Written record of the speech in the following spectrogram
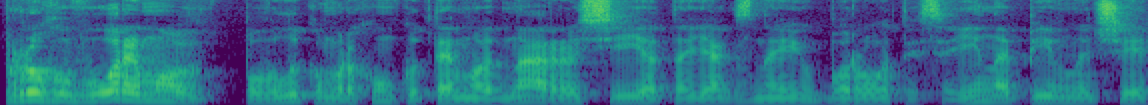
Проговоримо по великому рахунку. Тема одна Росія та як з нею боротися. І на півночі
